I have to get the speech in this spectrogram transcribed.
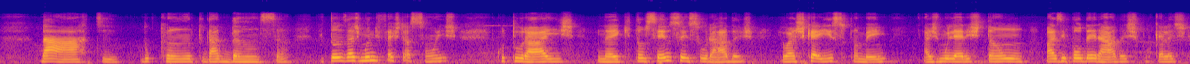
da arte, do canto, da dança, de todas as manifestações culturais né, que estão sendo censuradas. Eu acho que é isso também. As mulheres estão mais empoderadas porque elas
